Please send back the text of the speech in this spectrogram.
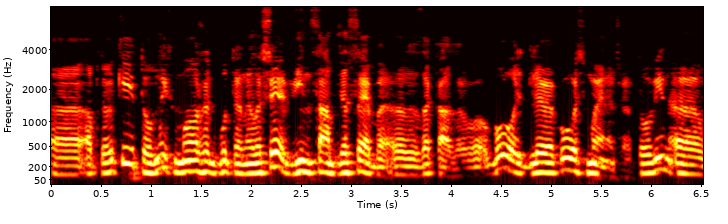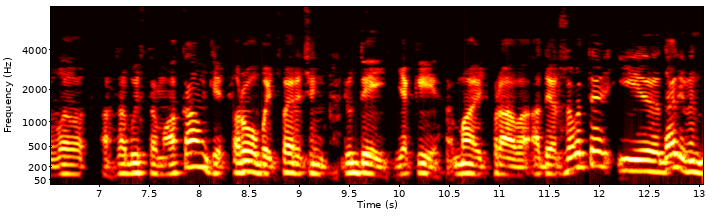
е, оптовики, то в них може бути не лише він сам для себе е, заказував, або для якогось менеджера. То він е, в особистому аккаунті робить перечень людей, які мають право одержувати, і далі він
